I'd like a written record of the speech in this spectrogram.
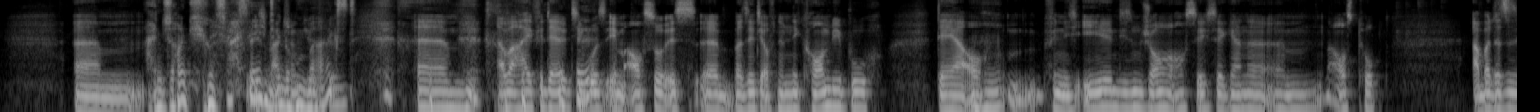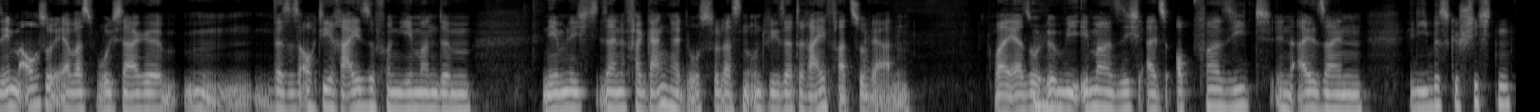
Ähm, ein John Cusack, ich mag den du magst. Ähm, aber High Fidelity, wo es eben auch so ist, äh, basiert ja auf einem Nick Hornby Buch, der ja auch, mhm. finde ich, eh in diesem Genre auch sehr, sehr gerne ähm, austobt. Aber das ist eben auch so eher was, wo ich sage, mm, das ist auch die Reise von jemandem, nämlich seine Vergangenheit loszulassen und wie gesagt reifer zu werden. Weil er so mhm. irgendwie immer sich als Opfer sieht in all seinen Liebesgeschichten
